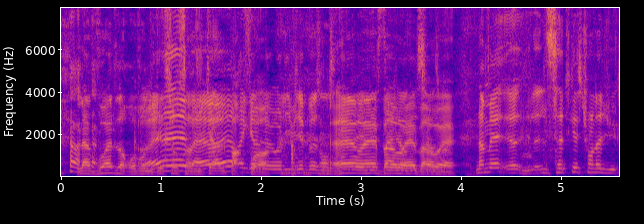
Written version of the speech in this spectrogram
la voix de leur revendication Ouais, bah syndicale ouais, parfois. regarde Olivier Besançon. Ouais, les- ouais, bah ouais, bah ouais. Non mais euh, cette question-là du...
